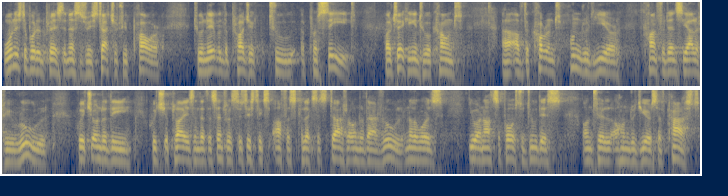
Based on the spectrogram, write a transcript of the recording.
One is to put in place the necessary statutory power to enable the project to uh, proceed while taking into account uh, of the current 100-year confidentiality rule which under the which applies and that the Central Statistics Office collects its data under that rule. In other words, you are not supposed to do this until 100 years have passed.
